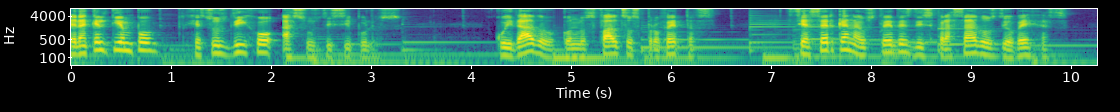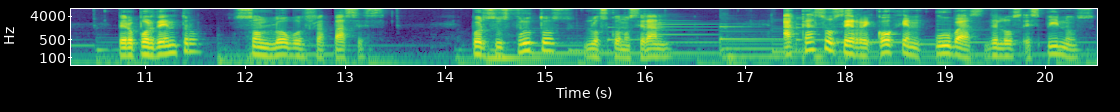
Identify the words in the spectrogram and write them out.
En aquel tiempo Jesús dijo a sus discípulos, Cuidado con los falsos profetas. Se acercan a ustedes disfrazados de ovejas, pero por dentro son lobos rapaces. Por sus frutos los conocerán. ¿Acaso se recogen uvas de los espinos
